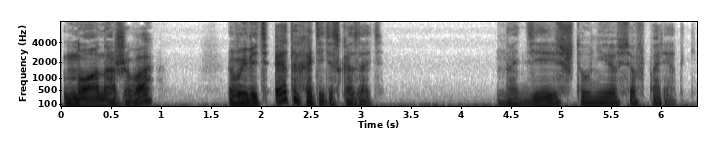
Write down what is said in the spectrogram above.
«Но она жива? Вы ведь это хотите сказать?» Надеюсь, что у нее все в порядке.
